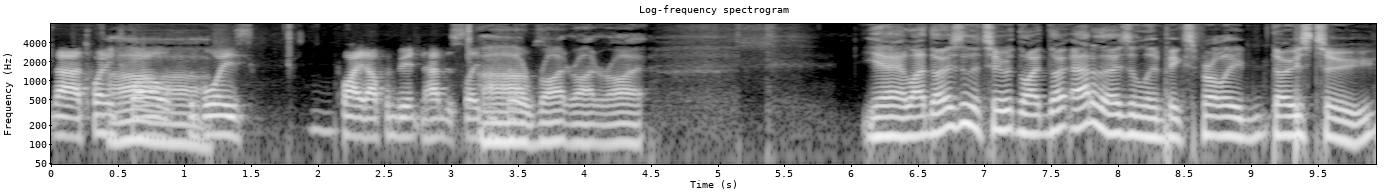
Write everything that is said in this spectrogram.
Nah, 2012. Ah. The boys played up a bit and had the sleeping Ah, pills. right, right, right. Yeah, like those are the two. Like th- out of those Olympics, probably those two.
